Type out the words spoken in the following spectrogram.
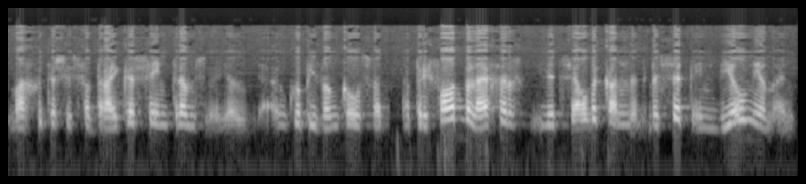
Maar goeder soos verbruikersentrums, jou inkopieswinkels wat 'n privaat belegger, jy weet, selfe kan besit en deelneem in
